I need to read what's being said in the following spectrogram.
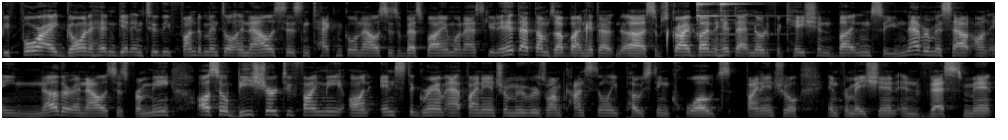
before I go on ahead and get into the fundamental analysis and technical analysis of Best Buy, I'm going to ask you to hit that thumbs up button, hit that uh, subscribe button, hit that notification button so you never miss out on another analysis from me. Also, be sure to find me on Instagram at Financial Movers where I'm constantly posting quotes, financial information, investment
